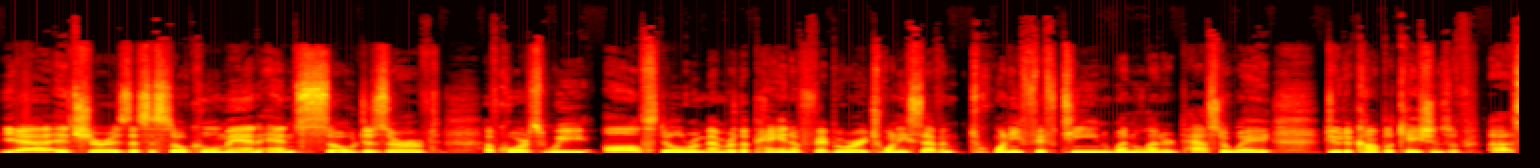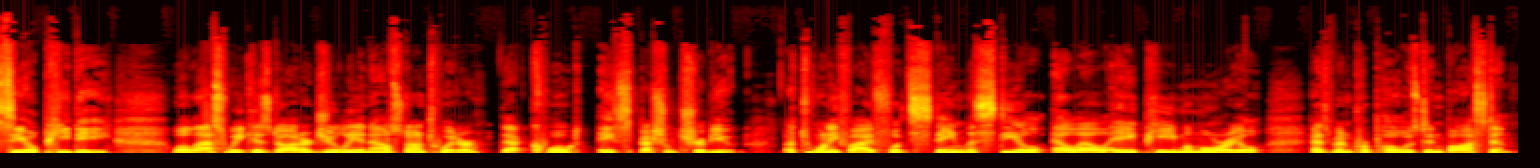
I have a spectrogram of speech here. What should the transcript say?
Yeah, it sure is. This is so cool, man, and so deserved. Of course, we all still remember the pain of February 27th, 2015, when Leonard passed away due to complications of uh, COPD. Well, last week, his daughter, Julie, announced on Twitter that, quote, a special tribute, a 25 foot stainless steel LLAP memorial, has been proposed in Boston.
